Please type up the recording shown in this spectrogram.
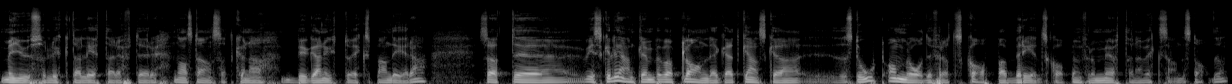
med ljus och lykta letar efter någonstans att kunna bygga nytt och expandera. Så att eh, vi skulle egentligen behöva planlägga ett ganska stort område för att skapa beredskapen för att möta den växande staden.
